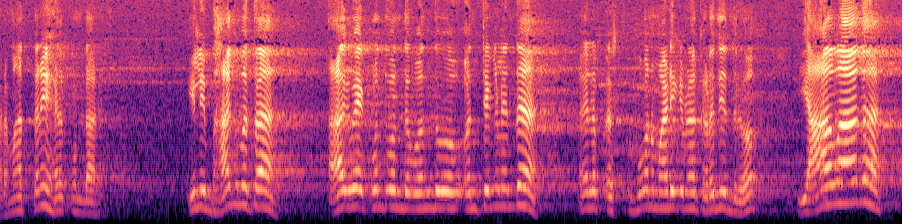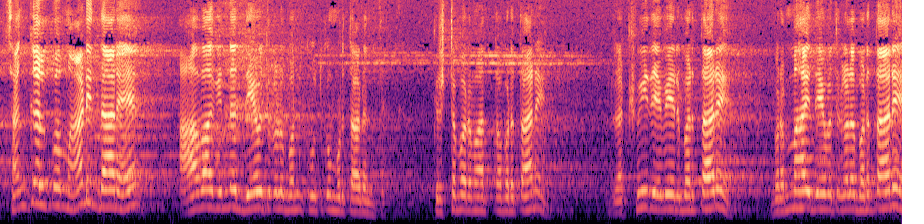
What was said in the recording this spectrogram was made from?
ಪರಮಾತ್ಮನೇ ಹೇಳ್ಕೊಂಡಾನೆ. ಇಲ್ಲಿ ಭಾಗವತ ಆಗಬೇಕು ಅಂತ ಒಂದು ಒಂದು ಒಂದು ತಿಂಗಳಿಂದ ಎಲ್ಲ ಫೋನ್ ಮಾಡಿ ಕರೆದಿದ್ರು. ಯಾವಾಗ ಸಂಕಲ್ಪ ಮಾಡಿದ್ದಾರೆ, ಆವಾಗಿಂದ ದೇವತೆಗಳು ಬಂದು ಕೂತ್ಕೊಂಡ್ಬಿಡ್ತಾರಂತೆ. ಕೃಷ್ಣ ಪರಮಾತ್ಮ ಬರ್ತಾನೆ, ಲಕ್ಷ್ಮೀ ದೇವಿಯರು ಬರ್ತಾರೆ ಬ್ರಹ್ಮ ದೇವತೆಗಳು ಬರ್ತಾರೆ.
